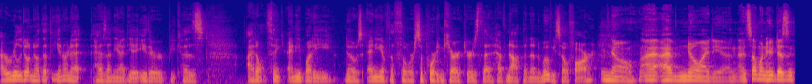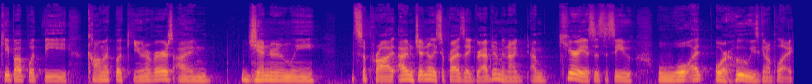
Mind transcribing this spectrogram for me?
I really don't know that the internet has any idea either because I don't think anybody knows any of the Thor supporting characters that have not been in a movie so far. No, I, I have no idea. And as someone who doesn't keep up with the comic book universe, I'm genuinely surprised. I'm genuinely surprised they grabbed him, and I, I'm curious as to see what or who he's gonna play.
